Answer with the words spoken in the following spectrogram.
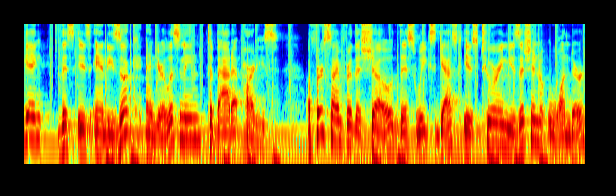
gang, this is Andy Zook, and you're listening to Bad at Parties. A first time for this show, this week's guest is touring musician Wonder,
